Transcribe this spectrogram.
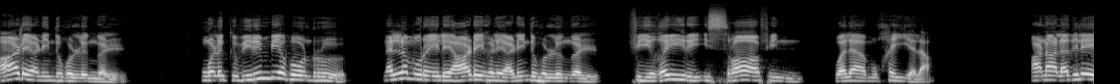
ஆடை அணிந்து கொள்ளுங்கள். உங்களுக்கு விரும்பிய போன்று நல்ல முறையிலே ஆடைகளை அணிந்து கொள்ளுங்கள். ஃபி கைரி இஸ்ராஃபின் வல முஹையலா. ஆனால் அதிலே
